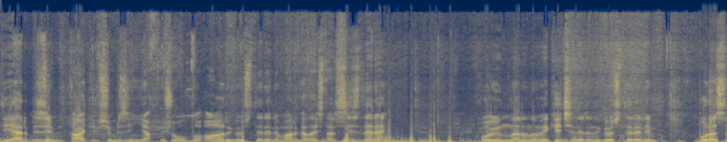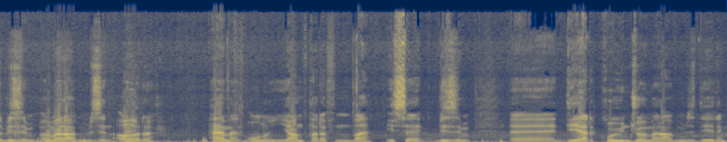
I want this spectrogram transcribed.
diğer bizim takipçimizin yapmış olduğu ağrı gösterelim arkadaşlar sizlere. Koyunlarını ve keçilerini gösterelim. Burası bizim Ömer abimizin ahırı. Hemen onun yan tarafında ise bizim eee, diğer koyuncu Ömer abimiz diyelim.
